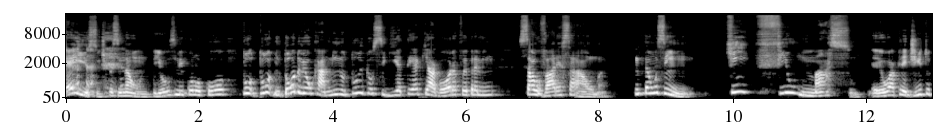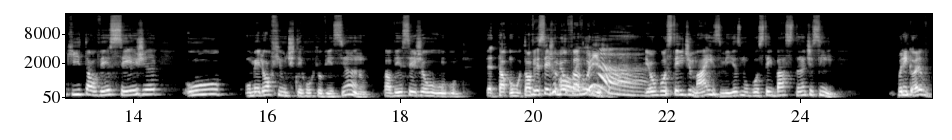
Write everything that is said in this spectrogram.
é isso. Tipo assim, não, Deus me colocou. Tu, tu, em todo o meu caminho, tudo que eu segui até aqui agora foi pra mim salvar essa alma. Então, assim, que filmaço. Eu acredito que talvez seja o, o melhor filme de terror que eu vi esse ano. Talvez seja o. o- o- talvez seja o meu Olha! favorito. Eu gostei demais mesmo, gostei bastante, assim. Por enquanto, olha,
